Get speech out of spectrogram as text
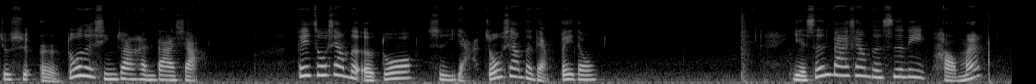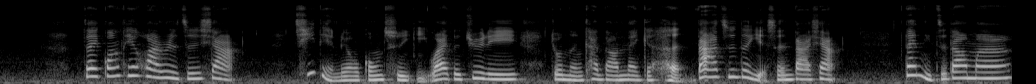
就是耳朵的形状和大小，非洲象的耳朵是亚洲象的两倍的哦。野生大象的视力好吗？在光天化日之下，七点六公尺以外的距离就能看到那个很大只的野生大象。但你知道吗？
